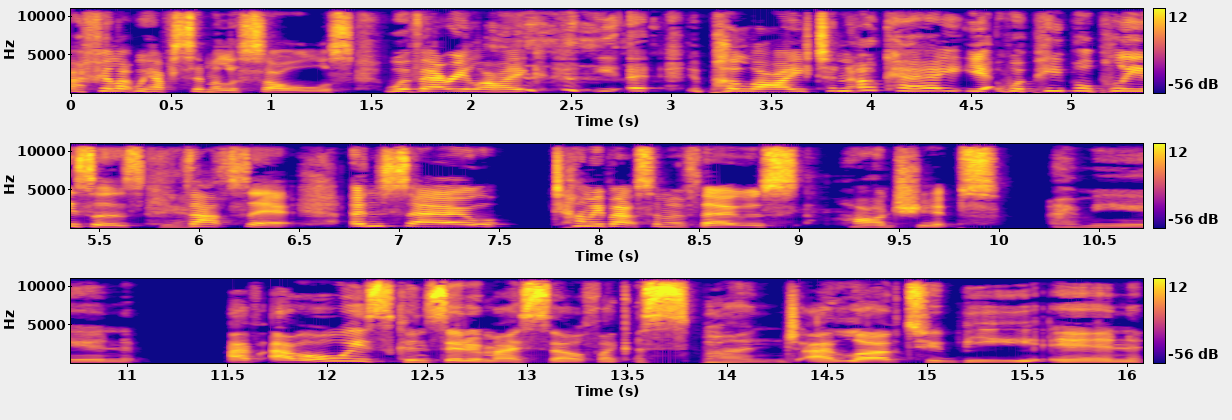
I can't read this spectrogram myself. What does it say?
I feel like we have similar souls. We're very like uh, polite and okay, yeah, we're people pleasers. Yes. That's it. And so, tell me about some of those hardships. I mean, I've I've always considered myself like a sponge. I love to be in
